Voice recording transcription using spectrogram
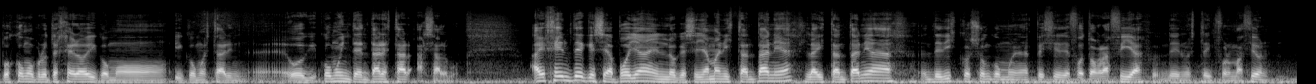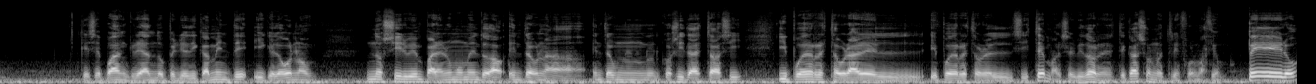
pues cómo protegeros y cómo, y cómo, estar, eh, o cómo intentar estar a salvo. Hay gente que se apoya en lo que se llaman instantáneas. Las instantáneas de discos son como una especie de fotografías de nuestra información que se puedan creando periódicamente y que luego nos, nos sirven para en un momento dado entra una, entra una cosita de esto así y puede restaurar el y puede restaurar el sistema, el servidor, en este caso nuestra información. Pero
